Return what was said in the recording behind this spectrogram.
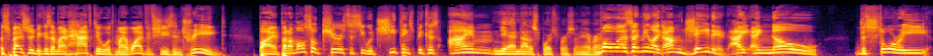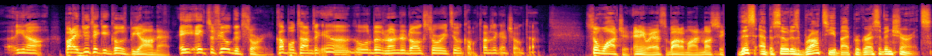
especially because I might have to with my wife if she's intrigued by it. But I'm also curious to see what she thinks because I'm yeah, not a sports person. Yeah, right. well, that's what I mean. Like I'm jaded. I I know the story, uh, you know, but I do think it goes beyond that. It, it's a feel good story. A couple of times, like, you know, a little bit of an underdog story too. A couple of times I got choked up. So watch it anyway. That's the bottom line. Must see. This episode is brought to you by Progressive Insurance.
